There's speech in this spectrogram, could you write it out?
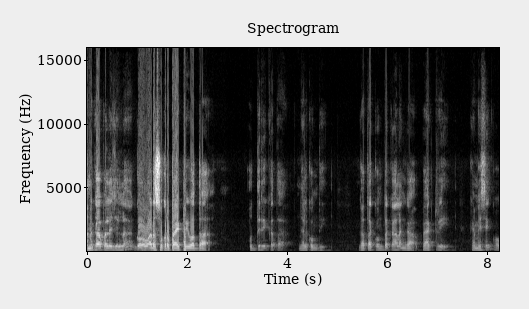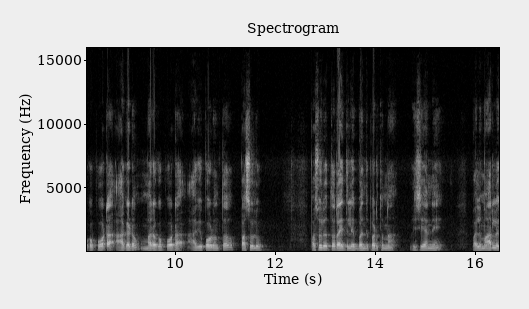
అనకాపల్లి జిల్లా గోవాడ షుగర్ ఫ్యాక్టరీ వద్ద ఉద్రిక్తత నెలకొంది. గత కొంతకాలంగా ఫ్యాక్టరీ కమిషింగ్ ఒక పూట ఆగడం మరొక పూట ఆగిపోవడంతో పశువులు పశువులతో రైతులు ఇబ్బంది పడుతున్న విషయాన్ని పలుమార్లు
